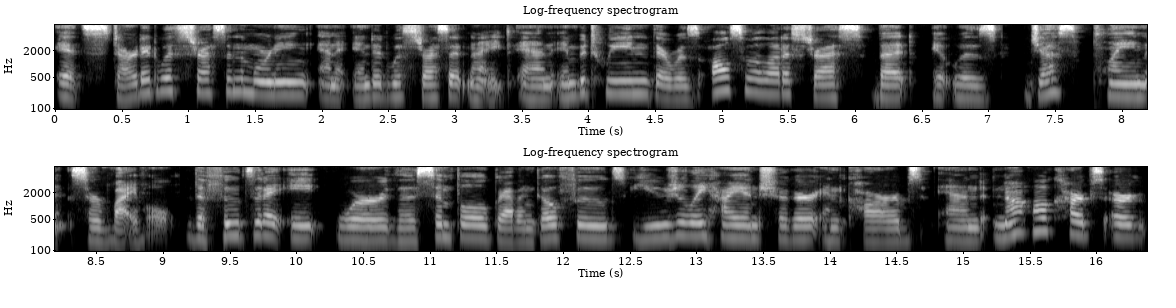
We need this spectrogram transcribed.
It started with stress in the morning and it ended with stress at night. And in between, there was also a lot of stress, but it was just plain survival. The foods that I ate were the simple grab and go foods, usually high in sugar and carbs. And not all carbs are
